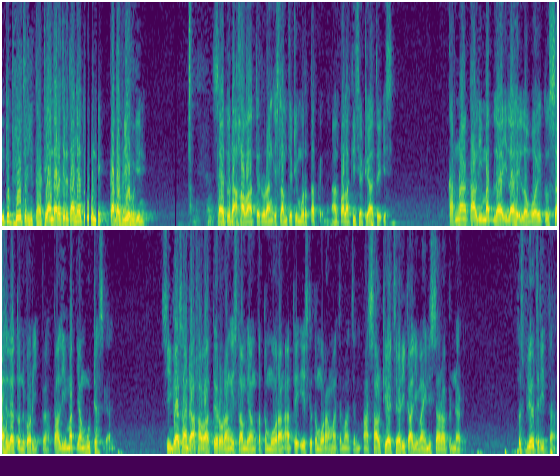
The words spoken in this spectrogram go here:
Itu beliau cerita, di antara ceritanya itu unik. Kata beliau begini, saya itu tidak khawatir orang Islam jadi murtad, apalagi jadi ateis. Karena kalimat la ilaha illallah itu sahlatun qoriba, kalimat yang mudah sekali. Sehingga saya tidak khawatir orang Islam yang ketemu orang ateis, ketemu orang macam-macam, asal diajari kalimat ini secara benar. Terus beliau cerita,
